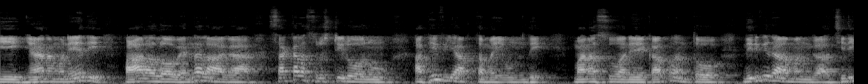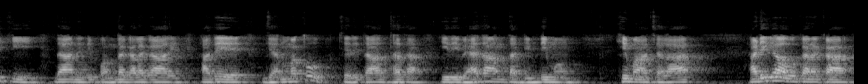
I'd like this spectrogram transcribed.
ఈ జ్ఞానమనేది పాలలో వెన్నలాగా సకల సృష్టిలోనూ అభివ్యాప్తమై ఉంది. మనస్సు అనే కపంతో నిర్విరామంగా చిలికి దానిని పొందగలగాలి. అదే జన్మకు చరితార్థత. ఇది వేదాంత డిండిమం. హిమాచల అడిగావు కనుక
